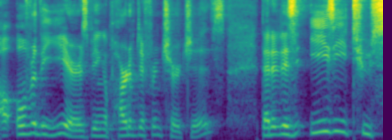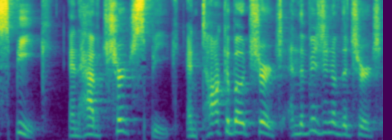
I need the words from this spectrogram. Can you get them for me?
uh, over the years being a part of different churches that it is easy to speak and have church speak and talk about church and the vision of the church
